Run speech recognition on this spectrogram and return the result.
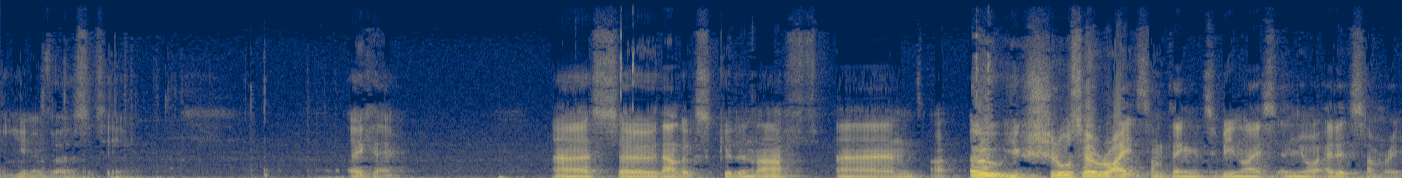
university. Okay. Uh, so that looks good enough and uh, oh you should also write something to be nice in your edit summary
